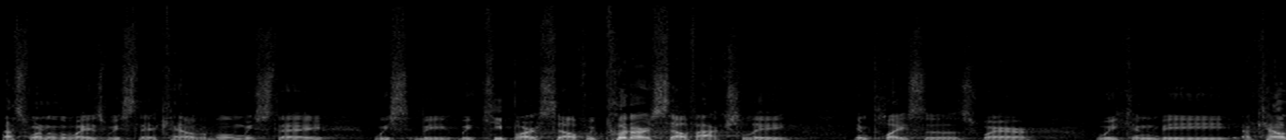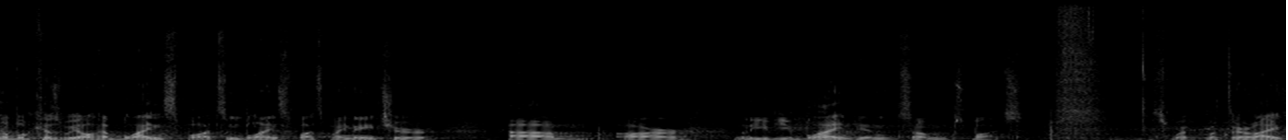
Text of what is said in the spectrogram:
That's one of the ways we stay accountable and we stay, we, we, we keep ourselves, we put ourselves actually in places where we can be accountable because we all have blind spots, and blind spots by nature um, are leave you blind in some spots what, what they're like.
